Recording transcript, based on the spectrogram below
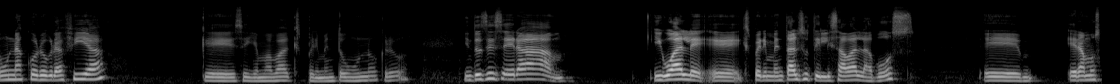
una coreografía que se llamaba Experimento 1, creo. Entonces era Igual, eh, eh, experimental se utilizaba la voz. Eh, éramos,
